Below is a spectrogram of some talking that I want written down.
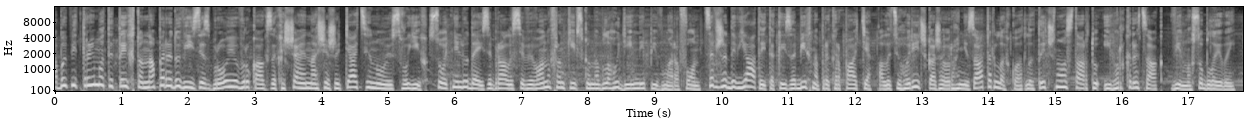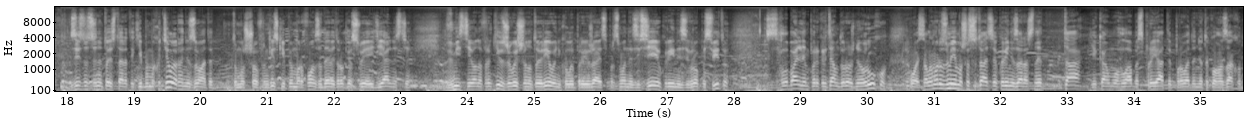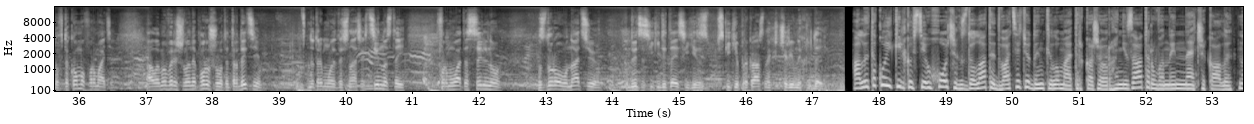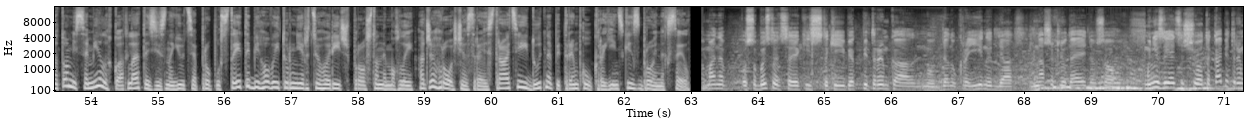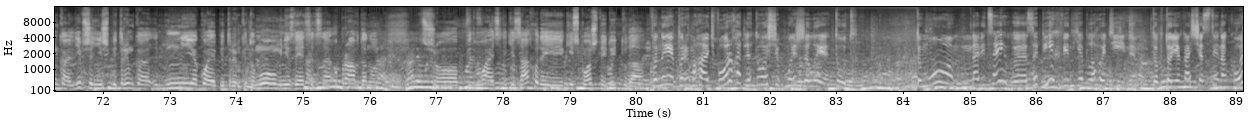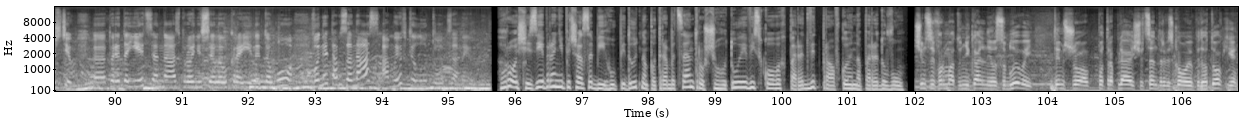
Аби підтримати тих, хто на передовій зі зброєю в руках захищає наші життя ціною своїх. Сотні людей зібралися в Івано-Франківську на благодійний півмарафон. Це вже дев'ятий такий забіг на Прикарпатті. Але цьогоріч, каже організатор легкоатлетичного старту Ігор Крицак. Він особливий. Звісно, це не той старт, який би ми хотіли організувати, тому що франківський півмарафон за 9 років своєї діяльності в місті Івано-Франківськ вже вийшов на той рівень, коли приїжджають спортсмени зі всієї України, з Європи, світу з глобальним перекриттям дорожнього руху. Ось, але ми розуміємо, що ситуація в країні зараз не та, яка могла би сприяти проведенню такого заходу в такому форматі. Але ми вирішили не порушувати традиції, дотримуватися наших цінностей, формувати сильну, здорову націю. Подивіться, скільки дітей, скільки, скільки прекрасних чарівних людей. Але такої кількості охочих здолати 21 кілометр, каже організатор, вони не чекали. Натомість самі легкоатлети зізнаються, пропустити біговий турнір цьогоріч просто не могли, адже гроші з реєстрації йдуть на підтримку українських збройних сил. У мене особисто це якийсь такий як підтримка ну для України, для, для наших людей, для всього. Мені здається, що така підтримка ліпше ніж підтримка ніякої підтримки. Тому мені здається, це оправдано, що відбуваються такі заходи, і якісь кошти йдуть туди. Вони перемагають ворога для того, щоб ми жили тут. Забіг він є благодійним, тобто якась частина коштів е, передається на Збройні Сили України. Тому вони там за нас, а ми в тилу тут за них. Гроші, зібрані під час забігу, підуть на потреби центру, що готує військових перед відправкою на передову. Чим цей формат унікальний і особливий? Тим, що потрапляючи в центр військової підготовки,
